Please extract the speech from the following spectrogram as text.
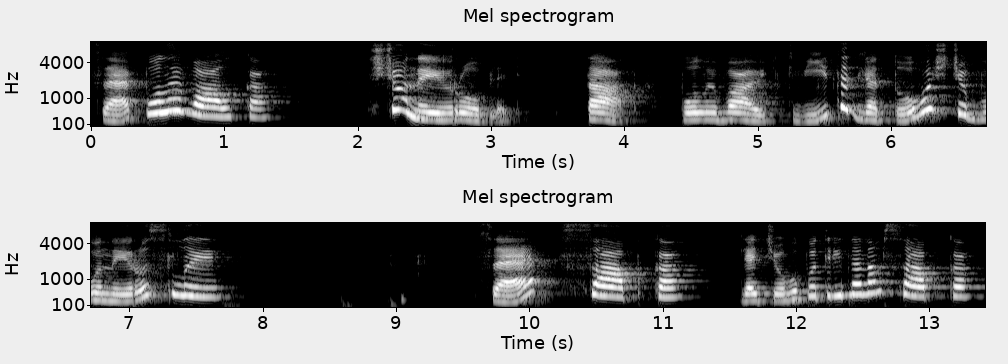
Це поливалка. Що нею роблять? Так, поливають квіти для того, щоб вони росли. Це сапка. Для чого потрібна нам сапка?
